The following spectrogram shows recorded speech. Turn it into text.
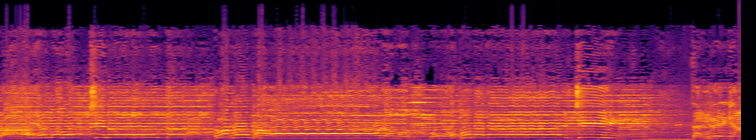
ప్రాయము వచ్చినంత గృహభారము తండ్రిగా హాయిగా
